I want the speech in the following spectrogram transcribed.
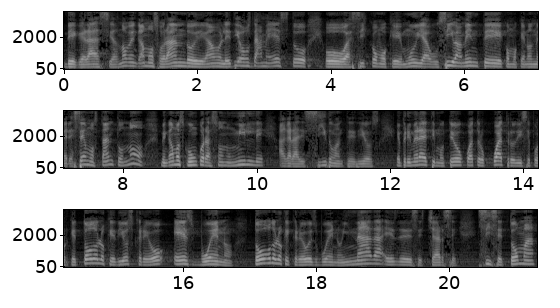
de gracias. No vengamos orando y digámosle, Dios, dame esto, o así como que muy abusivamente, como que nos merecemos tanto. No, vengamos con un corazón humilde, agradecido ante Dios. En primera de Timoteo 4:4 dice, porque todo lo que Dios creó es bueno, todo lo que creó es bueno y nada es de desecharse si se toma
